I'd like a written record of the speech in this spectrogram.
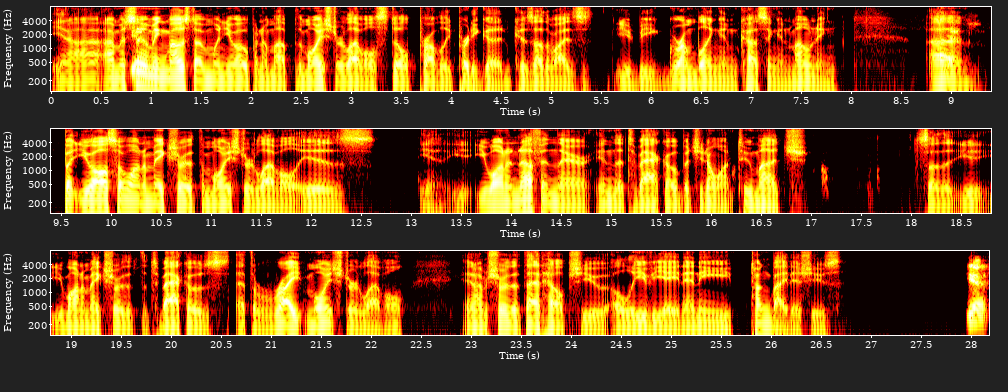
you know I, am assuming yeah. most of them when you open them up the moisture level's still probably pretty good because otherwise you'd be grumbling and cussing and moaning uh, yes. but you also want to make sure that the moisture level is yeah you, you want enough in there in the tobacco but you don't want too much so that you, you want to make sure that the tobacco's at the right moisture level and I'm sure that that helps you alleviate any tongue bite issues. Yes,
